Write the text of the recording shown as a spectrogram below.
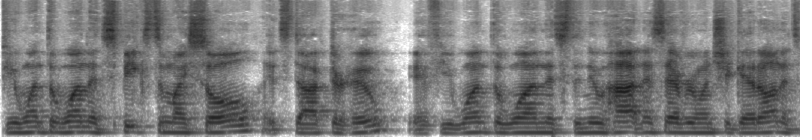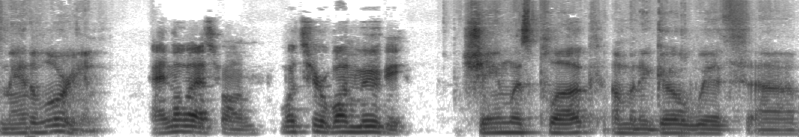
If you want the one that speaks to my soul, it's Doctor Who. If you want the one that's the new hotness everyone should get on, it's Mandalorian. And the last one. What's your one movie? Shameless plug. I'm going to go with uh,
